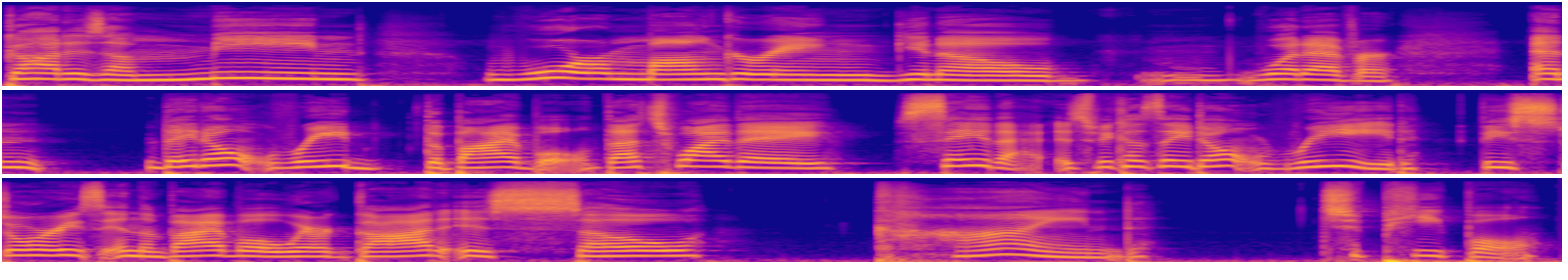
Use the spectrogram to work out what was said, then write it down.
God is a mean, warmongering, you know, whatever. And they don't read the Bible. That's why they say that. It's because they don't read these stories in the Bible where God is so kind to people.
